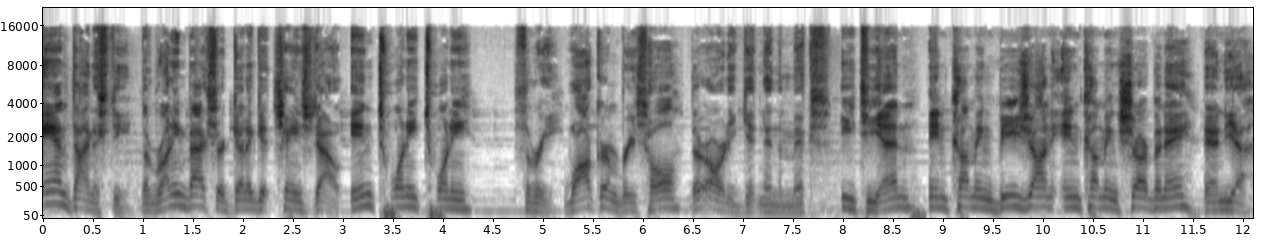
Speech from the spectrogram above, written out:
and dynasty. The running backs are going to get changed out in 2023. Walker and Breece Hall, they're already getting in the mix. ETN, incoming Bijan, incoming Charbonnet, and yeah,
